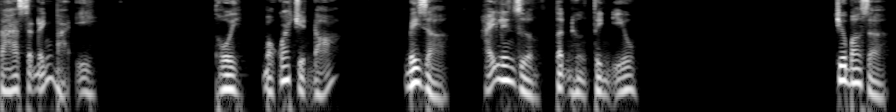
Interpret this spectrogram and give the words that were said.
ta sẽ đánh bại y. Thôi, bỏ qua chuyện đó. Bây giờ, hãy lên giường tận hưởng tình yêu. Chưa bao giờ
